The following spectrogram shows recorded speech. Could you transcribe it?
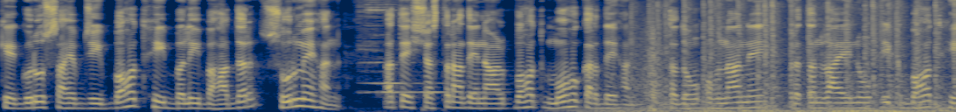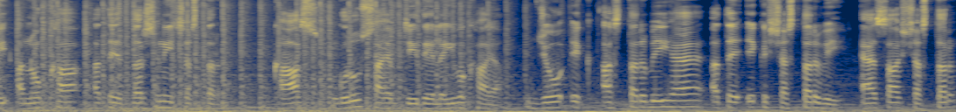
ਕਿ ਗੁਰੂ ਸਾਹਿਬ ਜੀ ਬਹੁਤ ਹੀ ਬਲੀ ਬਹਾਦਰ, ਸੂਰਮੇ ਹਨ ਅਤੇ ਸ਼ਸਤਰਾਂ ਦੇ ਨਾਲ ਬਹੁਤ ਮੋਹ ਕਰਦੇ ਹਨ। ਤਦੋਂ ਉਹਨਾਂ ਨੇ ਰਤਨ ਰਾਏ ਨੂੰ ਇੱਕ ਬਹੁਤ ਹੀ ਅਨੋਖਾ ਅਤੇ ਦਰਸ਼ਨੀ ਸ਼ਸਤਰ, ਖਾਸ ਗੁਰੂ ਸਾਹਿਬ ਜੀ ਦੇ ਲਈ ਵਿਖਾਇਆ, ਜੋ ਇੱਕ ਅਸਤਰ ਵੀ ਹੈ ਅਤੇ ਇੱਕ ਸ਼ਸਤਰ ਵੀ। ਐਸਾ ਸ਼ਸਤਰ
